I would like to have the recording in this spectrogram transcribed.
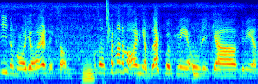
tid de har att göra det liksom. Mm. Och så kan man ha en hel black book med olika, du vet,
